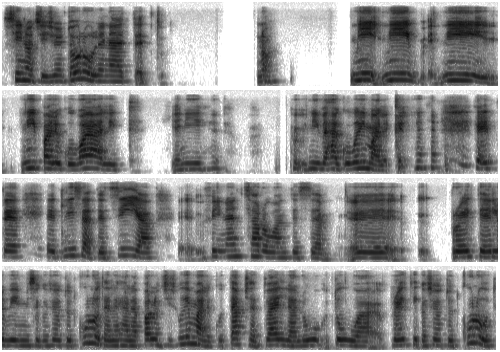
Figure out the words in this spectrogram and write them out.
siin on siis nüüd oluline, et, et noh, nii, nii, nii, nii palju kui vajalik ja nii, nii vähe kui võimalik et, et lihtsalt, et siia finantsaruandesse projekti elluviimisega seotud kulude lehele, palun siis võimalikult täpselt välja tuua projektiga seotud kulud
